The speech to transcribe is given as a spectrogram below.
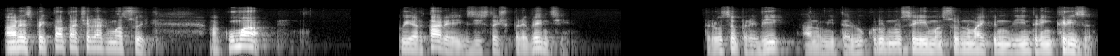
am respectat aceleași măsuri. Acum, cu iertare există și prevenție. Trebuie să previi anumite lucruri, nu să iei măsuri numai când intri în criză.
